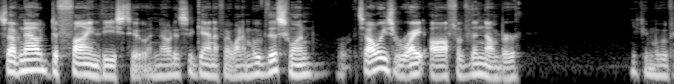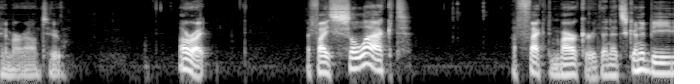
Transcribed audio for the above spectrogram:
So I've now defined these two. And notice again, if I want to move this one, it's always right off of the number. You can move him around too. All right. If I select effect marker, then it's going to be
